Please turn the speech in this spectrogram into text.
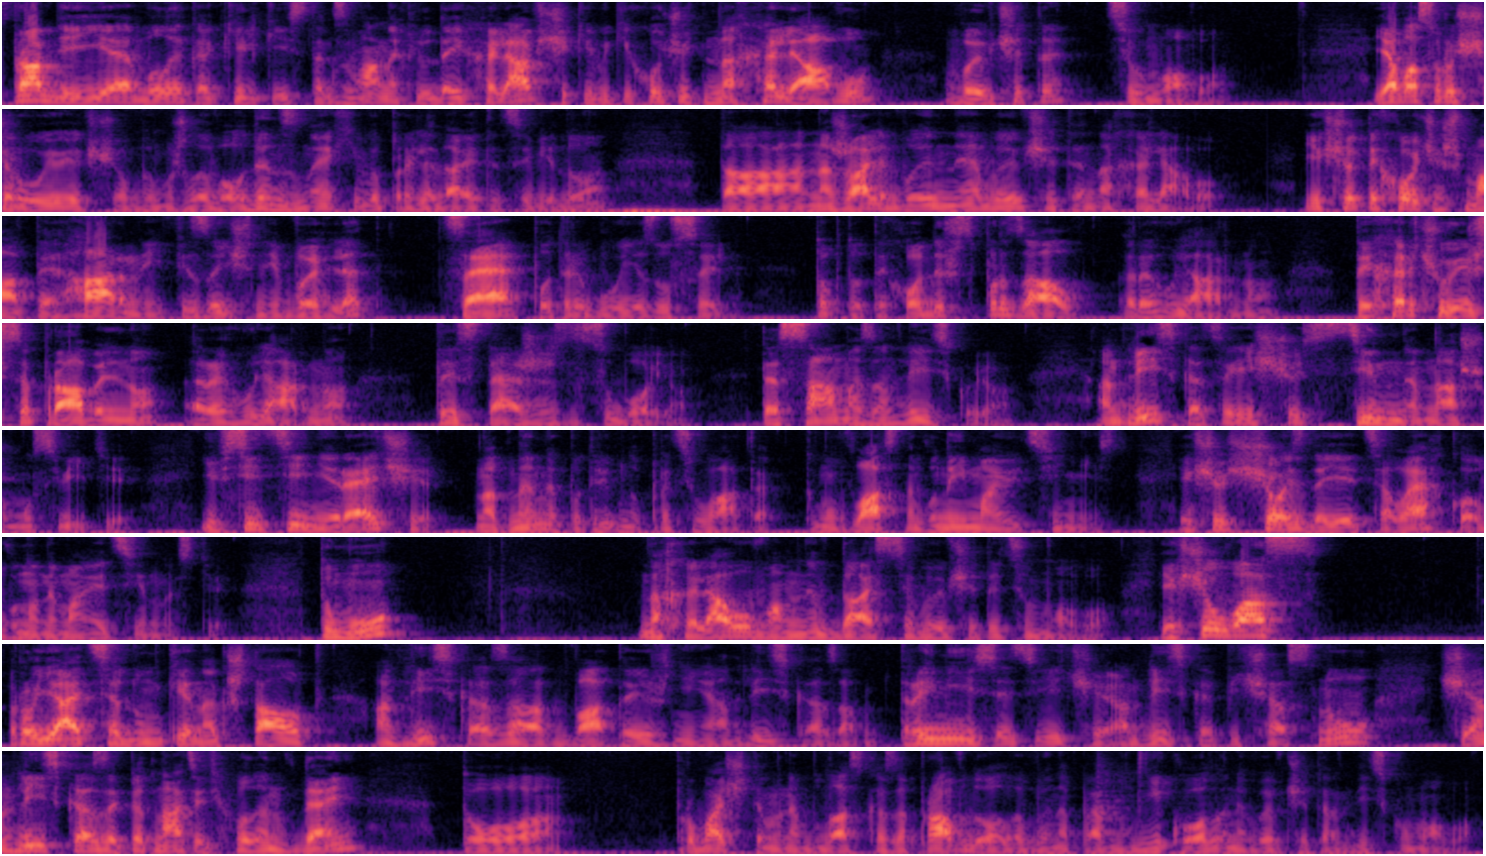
Справді є велика кількість так званих людей-халявщиків, які хочуть на халяву вивчити цю мову. Я вас розчарую, якщо ви, можливо, один з них і ви приглядаєте це відео. Та, на жаль, ви не вивчите на халяву. Якщо ти хочеш мати гарний фізичний вигляд, це потребує зусиль. Тобто ти ходиш в спортзал регулярно, ти харчуєшся правильно регулярно, ти стежиш за собою. Те саме з англійською. Англійська це є щось цінне в нашому світі. І всі цінні речі над ними потрібно працювати. Тому, власне, вони й мають цінність. Якщо щось дається легко, воно не має цінності. Тому на халяву вам не вдасться вивчити цю мову. Якщо у вас рояться думки на кшталт англійська за два тижні, англійська за три місяці, чи англійська під час сну, чи англійська за 15 хвилин в день, то пробачте мене, будь ласка, за правду, але ви, напевно, ніколи не вивчите англійську мову.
